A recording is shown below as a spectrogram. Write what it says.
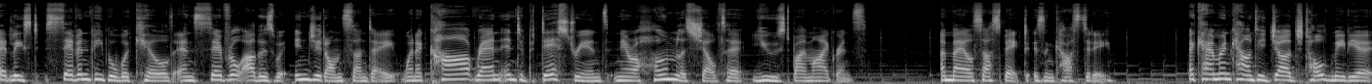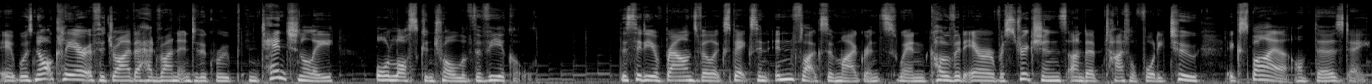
At least seven people were killed and several others were injured on Sunday when a car ran into pedestrians near a homeless shelter used by migrants. A male suspect is in custody. A Cameron County judge told media it was not clear if the driver had run into the group intentionally or lost control of the vehicle. The city of Brownsville expects an influx of migrants when COVID era restrictions under Title 42 expire on Thursday.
